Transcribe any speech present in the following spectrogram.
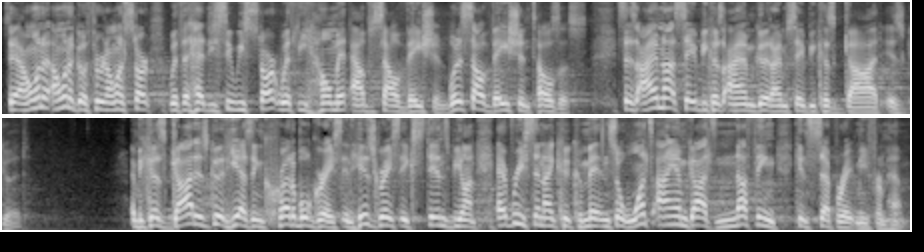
See, I wanna, I wanna go through it. I wanna start with the head. You see, we start with the helmet of salvation. What does salvation tells us? It says, I am not saved because I am good, I'm saved because God is good. And because God is good, He has incredible grace, and His grace extends beyond every sin I could commit. And so once I am God's, nothing can separate me from Him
